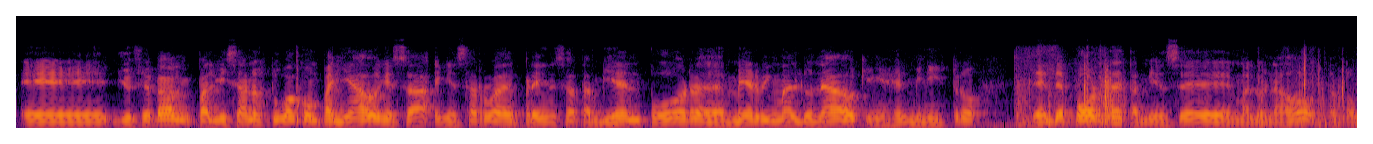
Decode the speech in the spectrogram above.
Giuseppe Palmisano estuvo acompañado en esa, en esa rueda de prensa también por Mervin Maldonado, quien es el ministro del deporte. También se Maldonado, tanto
